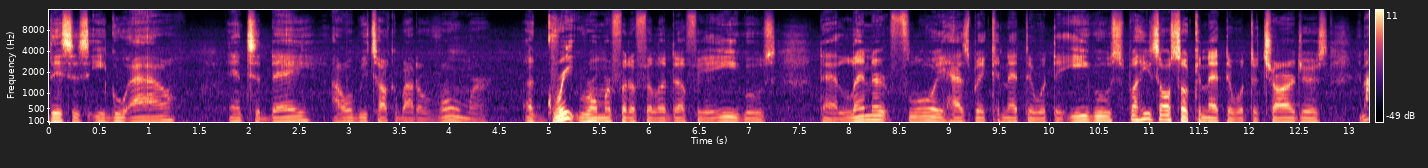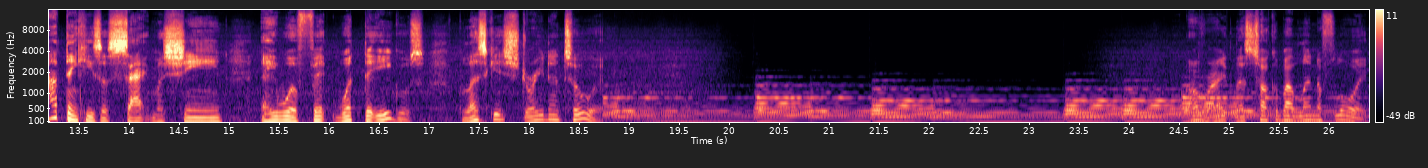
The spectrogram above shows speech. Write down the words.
This is Eagle Al, and today I will be talking about a rumor, a great rumor for the Philadelphia Eagles, that Leonard Floyd has been connected with the Eagles, but he's also connected with the Chargers, and I think he's a sack machine, and he will fit with the Eagles. But let's get straight into it. Right, let's talk about Leonard Floyd.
